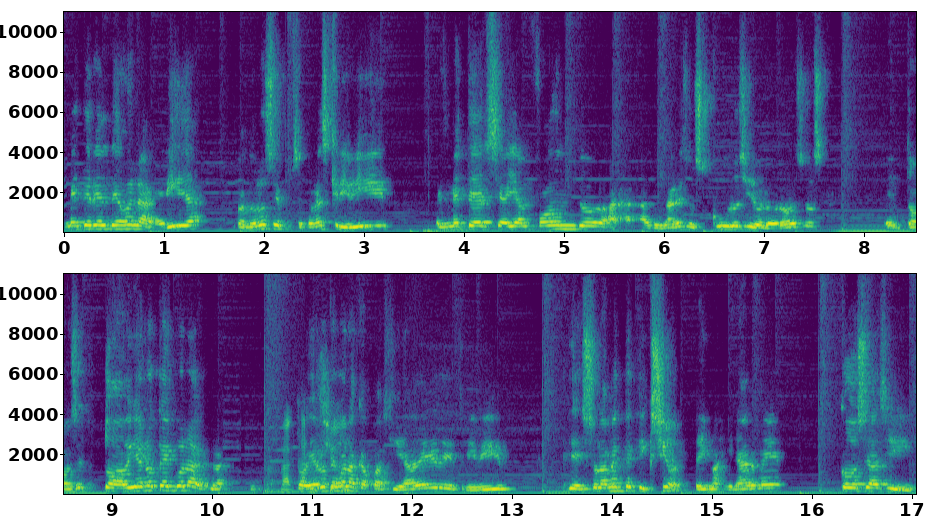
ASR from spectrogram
meter el dedo en la herida. Cuando uno se, se pone a escribir, es meterse ahí al fondo, a, a lugares oscuros y dolorosos. Entonces, todavía no tengo la, la- Una todavía no tengo la capacidad de, de escribir de solamente ficción, de imaginarme cosas y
